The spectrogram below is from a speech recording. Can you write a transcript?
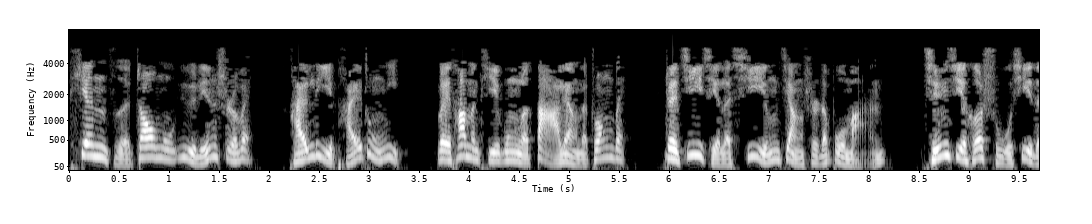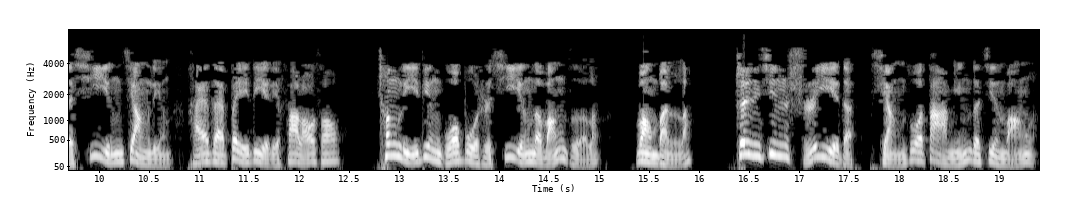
天子招募御林侍卫，还力排众议，为他们提供了大量的装备，这激起了西营将士的不满。秦系和蜀系的西营将领还在背地里发牢骚，称李定国不是西营的王子了，忘本了，真心实意的想做大明的晋王了。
